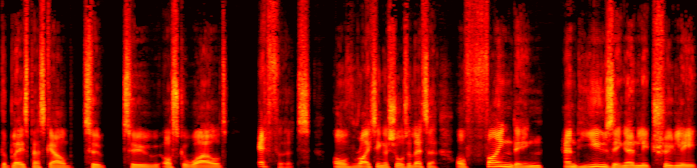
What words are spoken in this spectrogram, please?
the Blaise Pascal to to Oscar Wilde effort of writing a shorter letter, of finding and using only truly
